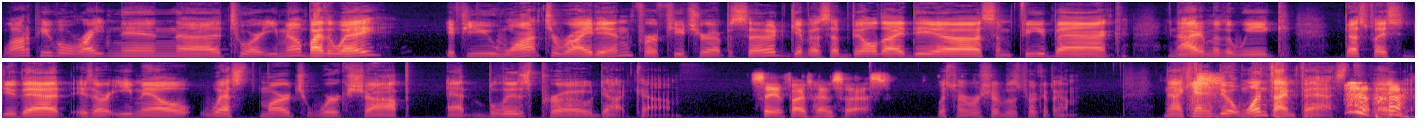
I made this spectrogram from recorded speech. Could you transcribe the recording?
A lot of people writing in uh, to our email. By the way, if you want to write in for a future episode, give us a build idea, some feedback, an item of the week. Best place to do that is our email, westmarchworkshop at blizzpro.com. Say it five times fast. westmarchworkshop.blizzpro.com. Now, I can't even do it one time fast. Like,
